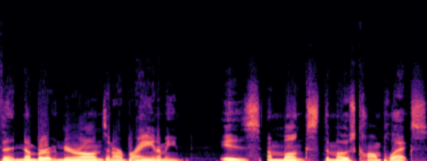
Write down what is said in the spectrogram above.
the number of neurons in our brain, I mean, is amongst the most complex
